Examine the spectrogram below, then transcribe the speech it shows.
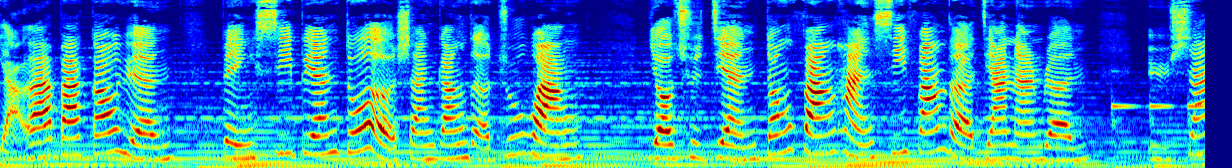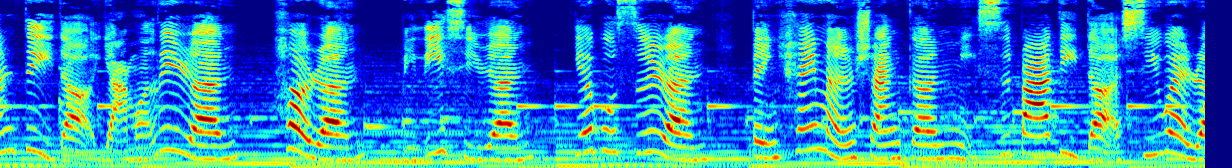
亚拉巴高原，并西边多尔山冈的诸王，又去见东方和西方的迦南人，与山地的亚摩利人、赫人、比利洗人、耶布斯人，并黑门山跟米斯巴地的西魏人。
